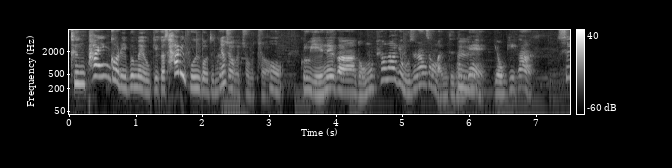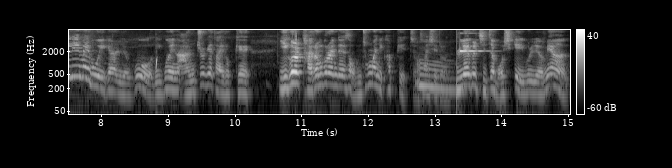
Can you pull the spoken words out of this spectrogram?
등 파인 걸 입으면 여기가 살이 보이거든요. 그렇죠 그렇죠 그렇죠. 어. 그리고 얘네가 너무 편하게 옷을 항상 만드는 음. 게 여기가 슬림해 보이게 하려고 리고에는 안쪽에 다 이렇게 이걸 다른 브랜드에서 엄청 많이 카피했죠 사실은 음. 블랙을 진짜 멋있게 입으려면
